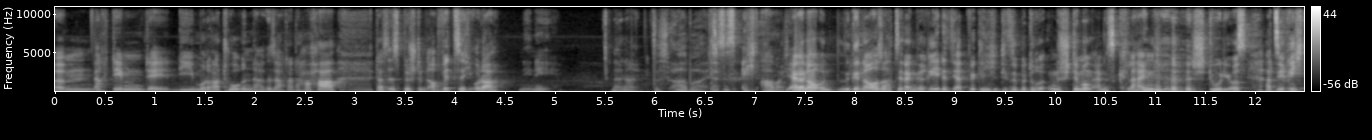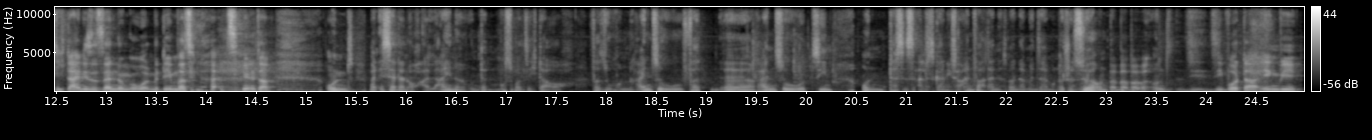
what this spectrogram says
ähm, nachdem der, die Moderatorin da gesagt hat, haha, das ist bestimmt auch witzig, oder? Nee, nee. Nein, nein. Das ist Arbeit. Das ist echt Arbeit. Ja, genau. Und genauso hat sie dann geredet. Sie hat wirklich diese bedrückende Stimmung eines kleinen Studios, hat sie richtig da in diese Sendung geholt, mit dem, was sie da erzählt hat. Und man ist ja dann auch alleine und dann muss man sich da auch versuchen reinzu, äh, reinzuziehen. Und das ist alles gar nicht so einfach. Dann ist man da mit seinem Regisseur und und sie, sie wurde da irgendwie,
